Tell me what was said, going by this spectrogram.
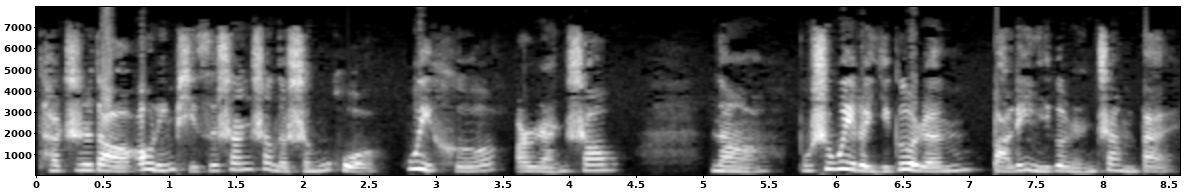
他知道奥林匹斯山上的神火为何而燃烧。那。不是为了一个人把另一个人战败，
